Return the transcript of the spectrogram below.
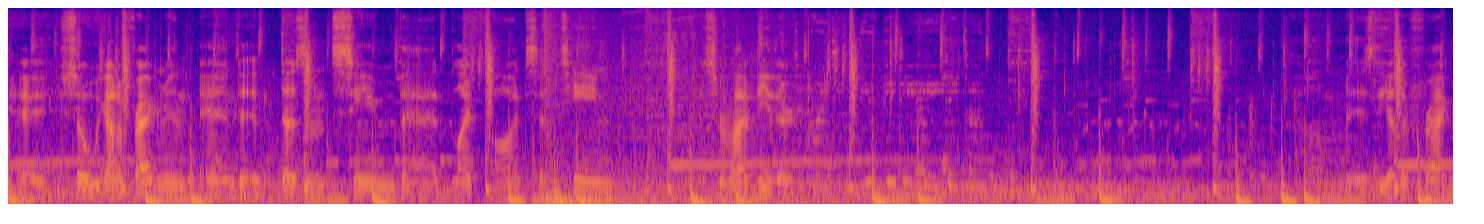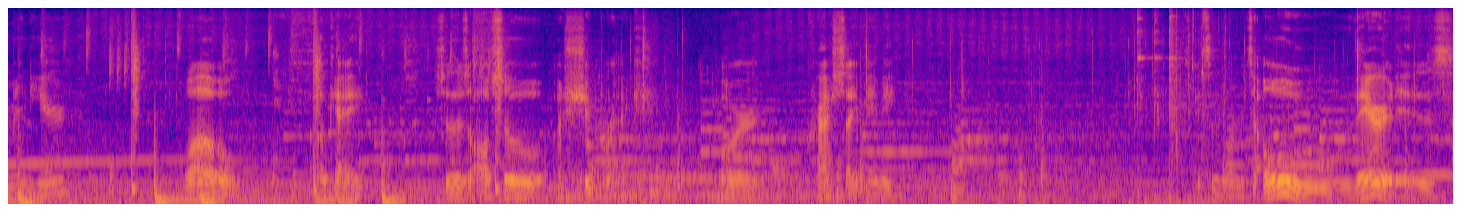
Okay, so we got a fragment, and it doesn't seem that Life Pod 17 has survived either. Um, is the other fragment here? Whoa. Okay. So there's also a shipwreck, or crash site maybe. Some more material. Oh, there it is.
